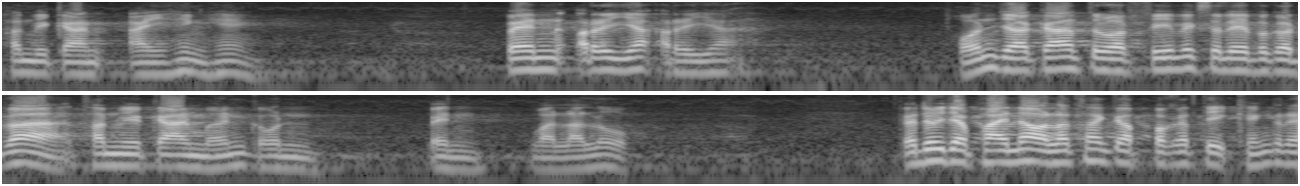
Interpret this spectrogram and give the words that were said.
ท่านมีการไอแห้งๆเป็นระยะระยะ ผลจากการตรวจฟิล์มเอ็กซเรย์ปรากฏว่าท่านมีอาการเหมือนคนเป็น วัณโรคแต่ดูจากภายนอกแล้วท่านกับปกติแข็งแร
